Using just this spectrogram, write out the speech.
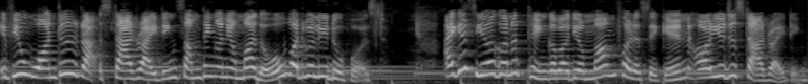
if you want to ra- start writing something on your mother, what will you do first? I guess you're gonna think about your mom for a second, or you just start writing.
